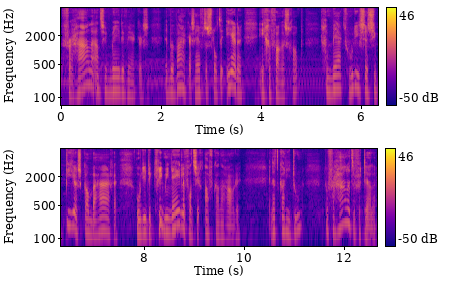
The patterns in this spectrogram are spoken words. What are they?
verhalen aan zijn medewerkers en bewakers. Hij heeft tenslotte eerder in gevangenschap gemerkt hoe hij zijn cipiers kan behagen, hoe hij de criminelen van zich af kan houden. En dat kan hij doen door verhalen te vertellen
